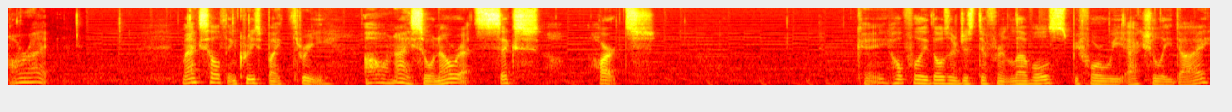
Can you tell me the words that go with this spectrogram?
Alright. Max health increased by 3. Oh, nice. So now we're at 6 hearts. Okay, hopefully those are just different levels before we actually die.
